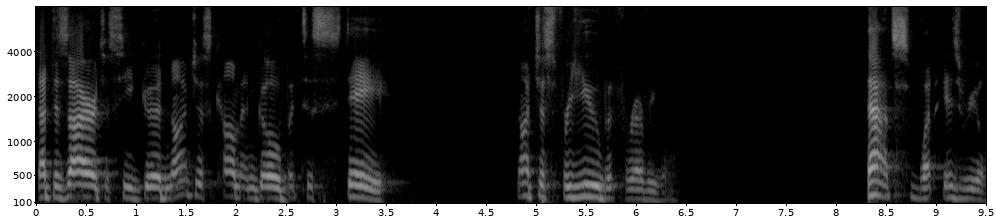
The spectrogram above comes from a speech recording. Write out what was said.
That desire to see good not just come and go, but to stay, not just for you, but for everyone. That's what Israel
